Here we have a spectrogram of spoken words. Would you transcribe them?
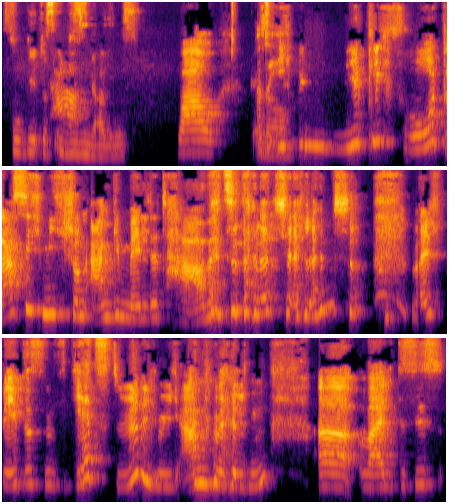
so geht es ja. in diesem Jahr los. Wow. Also genau. ich bin wirklich froh, dass ich mich schon angemeldet habe zu deiner Challenge, weil spätestens jetzt würde ich mich anmelden, äh, weil das ist,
